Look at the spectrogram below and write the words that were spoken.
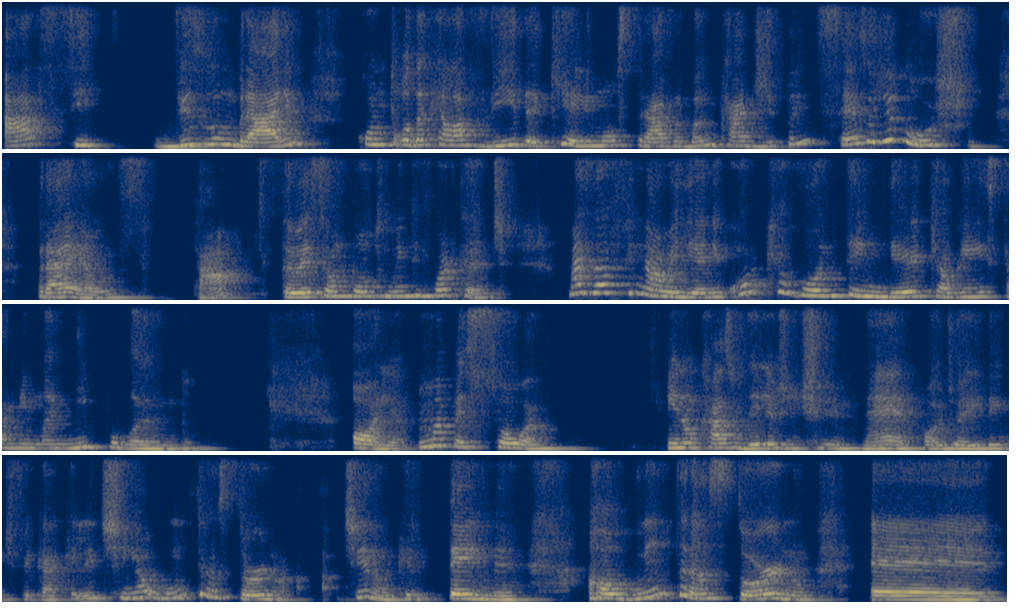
a se vislumbrarem com toda aquela vida que ele mostrava bancar de princesa de luxo para elas, tá? Então esse é um ponto muito importante. Mas afinal, Eliane, como que eu vou entender que alguém está me manipulando? Olha, uma pessoa, e no caso dele a gente, né, pode aí identificar que ele tinha algum transtorno, tinha não, que ele tem, né, algum transtorno é,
